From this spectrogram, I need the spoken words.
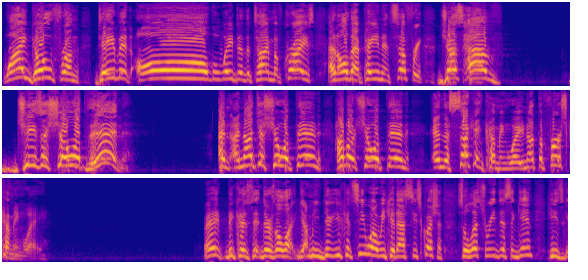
why go from David all the way to the time of Christ and all that pain and suffering? Just have Jesus show up then. And, and not just show up then, how about show up then in the second coming way, not the first coming way? Right? Because there's a lot, I mean, you can see why we could ask these questions. So let's read this again. He's,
